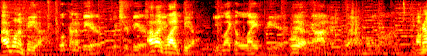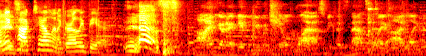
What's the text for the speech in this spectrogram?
I want a beer. What kind of beer? What's your beer? I like light beer. You like a light beer. Yeah. I got it. Well, hold on. A girly Amazing. cocktail and a girly beer. Yes. I'm gonna give you a chilled glass because that's the way I like a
